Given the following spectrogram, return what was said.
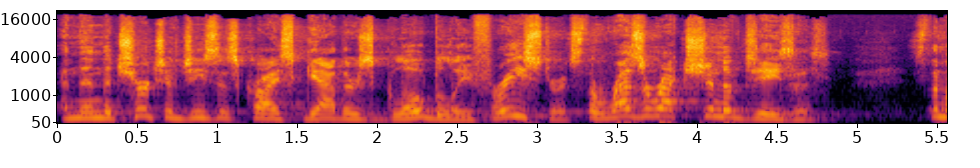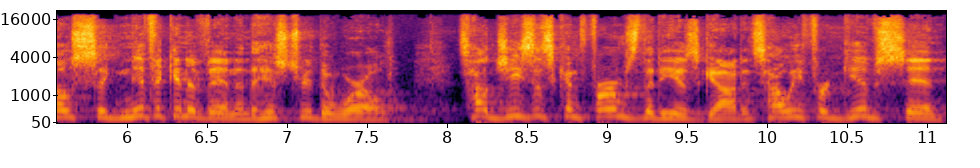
And then the Church of Jesus Christ gathers globally for Easter. It's the resurrection of Jesus. It's the most significant event in the history of the world. It's how Jesus confirms that he is God. It's how he forgives sin.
